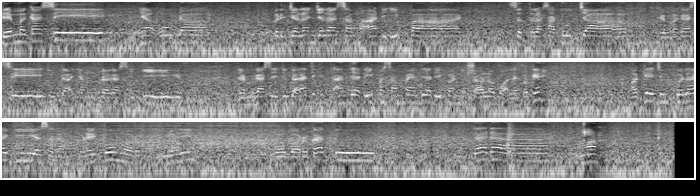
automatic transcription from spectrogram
Terima kasih. Yang udah Berjalan-jalan sama adik Ipan Setelah satu jam. Terima kasih juga Yang udah kasih gift. Terima kasih juga. Nanti nanti adik Ipan sampai Nanti adik Ipan insyaAllah buat live Okay Okay jumpa lagi. Assalamualaikum Warahmatullahi Wabarakatuh. Dadah. Muah.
